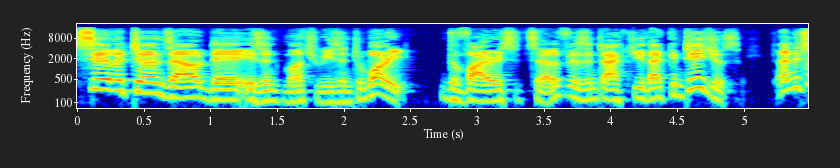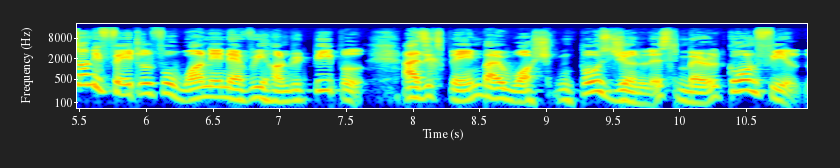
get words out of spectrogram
Still, it turns out there isn't much reason to worry. The virus itself isn't actually that contagious, and it's only fatal for one in every hundred people, as explained by Washington Post journalist Meryl Kornfield.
